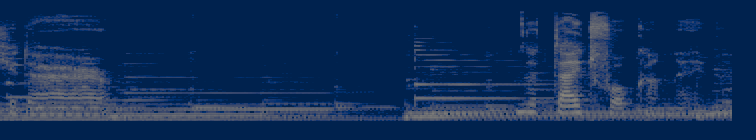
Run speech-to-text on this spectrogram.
je daar de tijd voor kan nemen.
